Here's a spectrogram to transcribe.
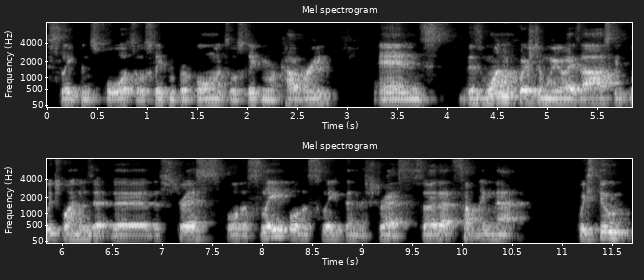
sleep and sports or sleep and performance or sleep and recovery. And there's one question we always ask is which one is it, the, the stress or the sleep or the sleep then the stress? So that's something that we still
